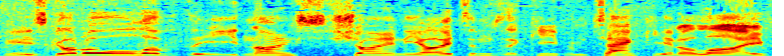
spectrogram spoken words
He's got all of the nice, shiny items that keep him tanky and alive,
